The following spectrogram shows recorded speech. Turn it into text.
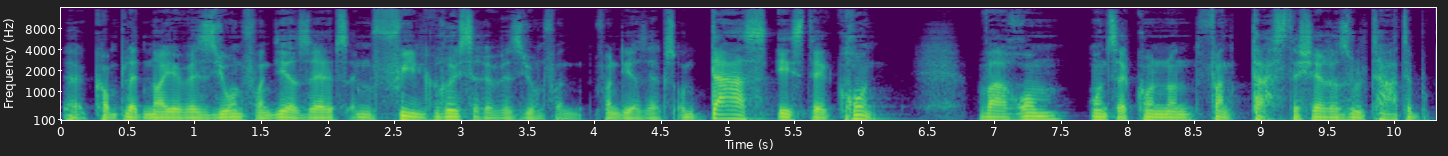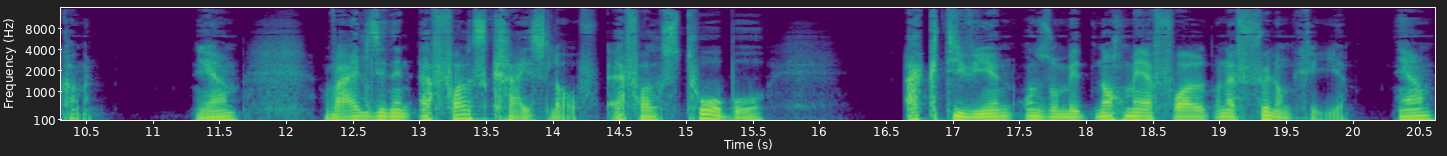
äh, komplett neue Version von dir selbst. Eine viel größere Version von, von dir selbst. Und das ist der Grund, warum unsere Kunden fantastische Resultate bekommen. Ja, weil sie den Erfolgskreislauf, Erfolgsturbo aktivieren und somit noch mehr Erfolg und Erfüllung kreieren. Ja,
